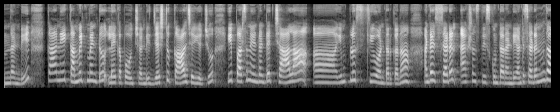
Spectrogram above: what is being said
ఉందండి. కానీ కమిట్మెంట్ లేకపోవచ్చు అండి జస్ట్ కాల్ చేయొచ్చు. ఈ పర్సన్ ఏంటంటే చాలా ఇంప్లూసివ్ అంటారు కదా. అంటే సడన్ యాక్షన్స్ తీసుకుంటారండి. అంటే సడన్గా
